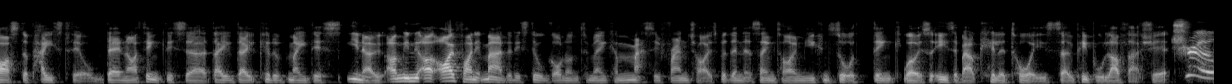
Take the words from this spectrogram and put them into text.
faster paced film, then I think this uh they they could have made this, you know, I mean I, I find it mad that it's still gone on to make a massive franchise, but then at the same time you can sort of think, well, it's, it's about killer toys, so people love that shit. True,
